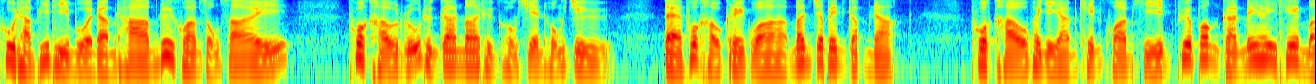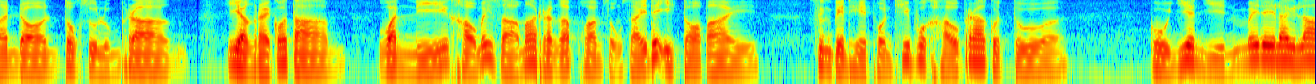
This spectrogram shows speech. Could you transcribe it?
ผู้ทำพิธีบัวดำถามด้วยความสงสัย พวกเขารู้ถึงการมาถึงของเฉียนหงจือ แต่พวกเขาเกรงว่ามันจะเป็นกับดัก พวกเขาพยายามเค้นความคิดเพื่อป้องกันไม่ให้เทพมารดอนตกสู่หลุมพราง อย่างไรก็ตาม วันนี้เขาไม่สามารถระงับความสงสัยได้อีกต่อไป ซึ่งเป็นเหตุผลที่พวกเขาปรากฏตัว กูเยี่ยนหยินไม่ได้ไล่ล่า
